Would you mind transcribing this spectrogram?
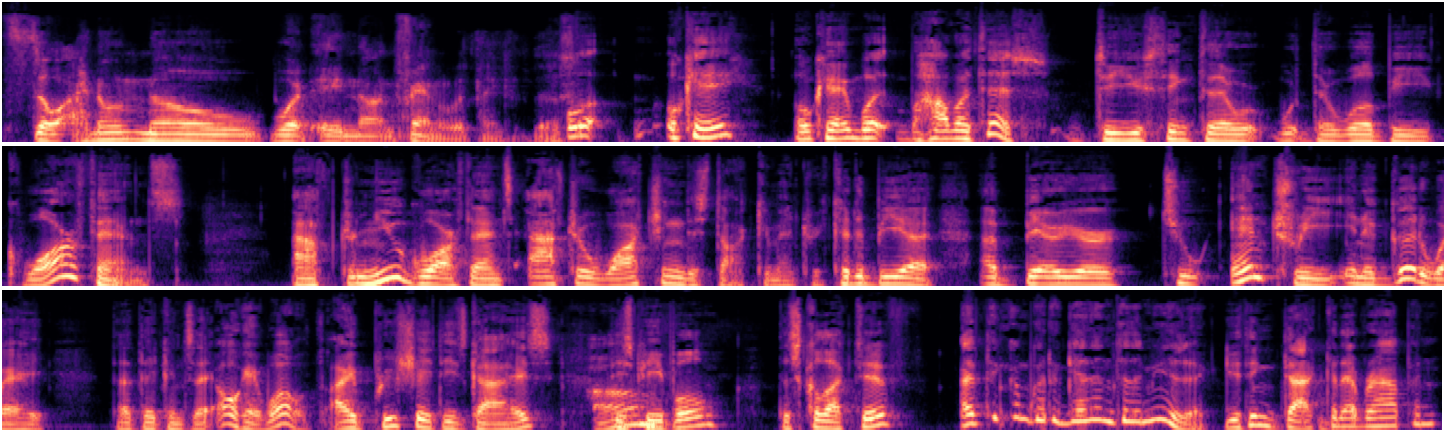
So I don't know what a non-fan would think of this. Well, okay, okay. What? How about this? Do you think there there will be GWAR fans after new Gwar fans after watching this documentary? Could it be a, a barrier to entry in a good way that they can say, okay, well, I appreciate these guys, these Um, people, this collective. I think I'm going to get into the music. Do you think that could ever happen?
